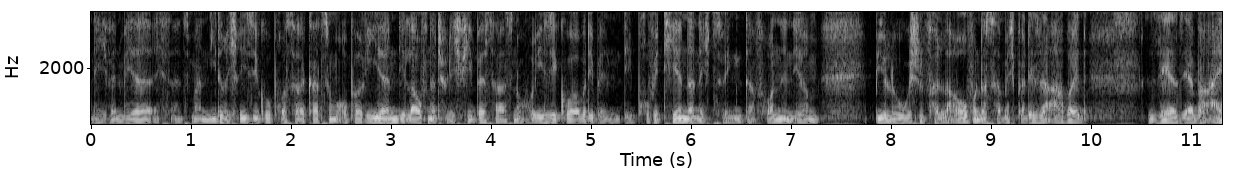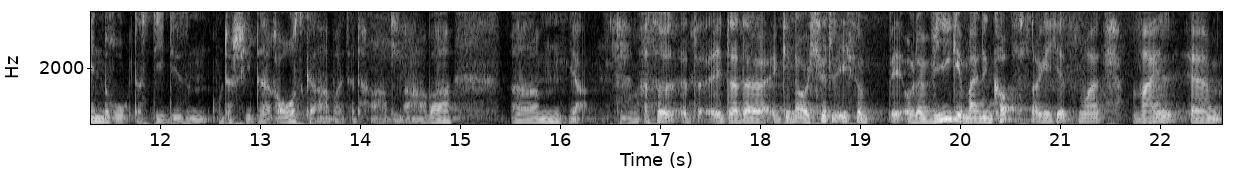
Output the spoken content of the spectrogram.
nicht, wenn wir, ich sage jetzt mal, Niedrigrisiko-Prostatakarzinom operieren, die laufen natürlich viel besser als ein Hochrisiko, aber die, die profitieren da nicht zwingend davon in ihrem biologischen Verlauf. Und das hat mich bei dieser Arbeit sehr, sehr beeindruckt, dass die diesen Unterschied da rausgearbeitet haben. Aber ähm, ja. Also da, da, genau schüttel ich so oder wiege meinen Kopf, sage ich jetzt mal, weil ähm,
